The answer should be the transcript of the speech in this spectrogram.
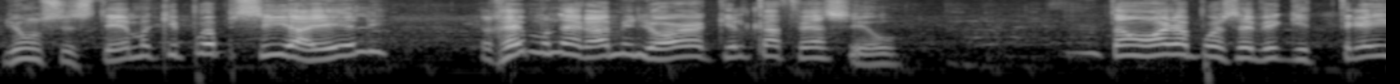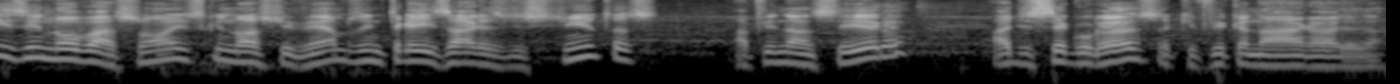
de um sistema que propicia a ele remunerar melhor aquele café seu. Então, olha para você ver que três inovações que nós tivemos em três áreas distintas: a financeira, a de segurança, que fica na área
